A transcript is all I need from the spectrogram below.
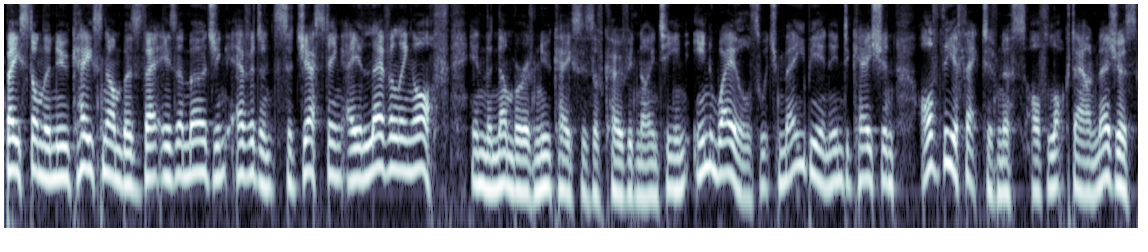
based on the new case numbers, there is emerging evidence suggesting a levelling off in the number of new cases of COVID 19 in Wales, which may be an indication of the effectiveness of lockdown measures.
